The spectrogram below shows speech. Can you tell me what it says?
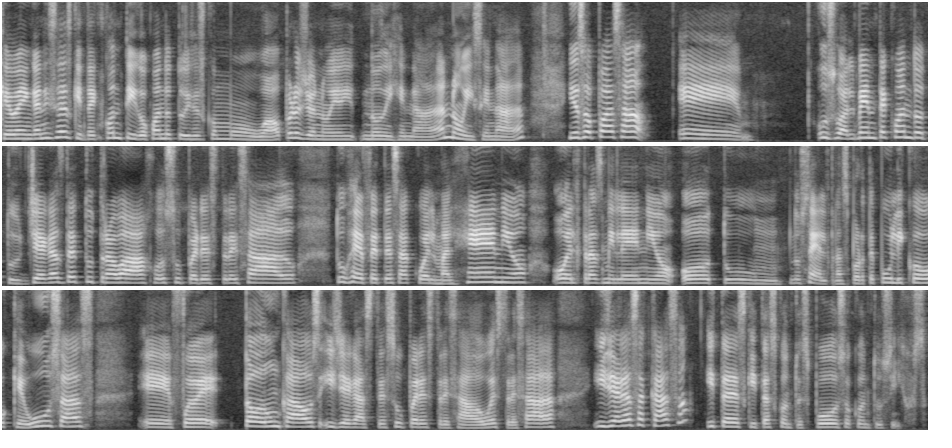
que vengan y se desquiten contigo cuando tú dices como, wow, pero yo no, no dije nada, no hice nada. Y eso pasa eh, Usualmente cuando tú llegas de tu trabajo súper estresado, tu jefe te sacó el mal genio o el transmilenio o tu, no sé, el transporte público que usas, eh, fue todo un caos y llegaste súper estresado o estresada y llegas a casa y te desquitas con tu esposo, con tus hijos.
